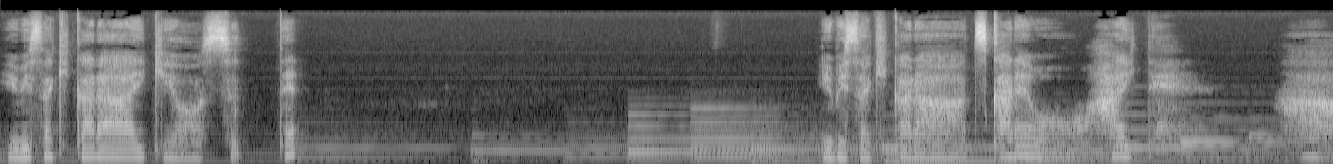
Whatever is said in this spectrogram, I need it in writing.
指先から息を吸って。指先から疲れを吐いて、は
